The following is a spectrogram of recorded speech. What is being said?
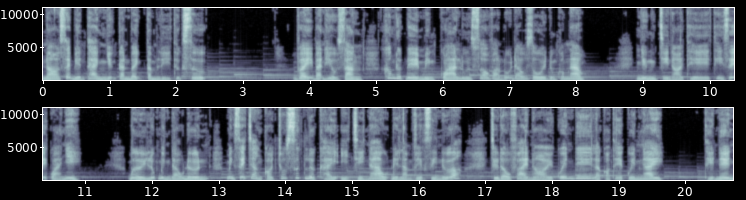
nó sẽ biến thành những căn bệnh tâm lý thực sự. Vậy bạn hiểu rằng không được để mình quá lún sâu vào nỗi đau rồi đúng không nào? Nhưng chỉ nói thế thì dễ quá nhỉ? Bởi lúc mình đau đớn, mình sẽ chẳng có chút sức lực hay ý chí nào để làm việc gì nữa, chứ đâu phải nói quên đi là có thể quên ngay. Thế nên,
